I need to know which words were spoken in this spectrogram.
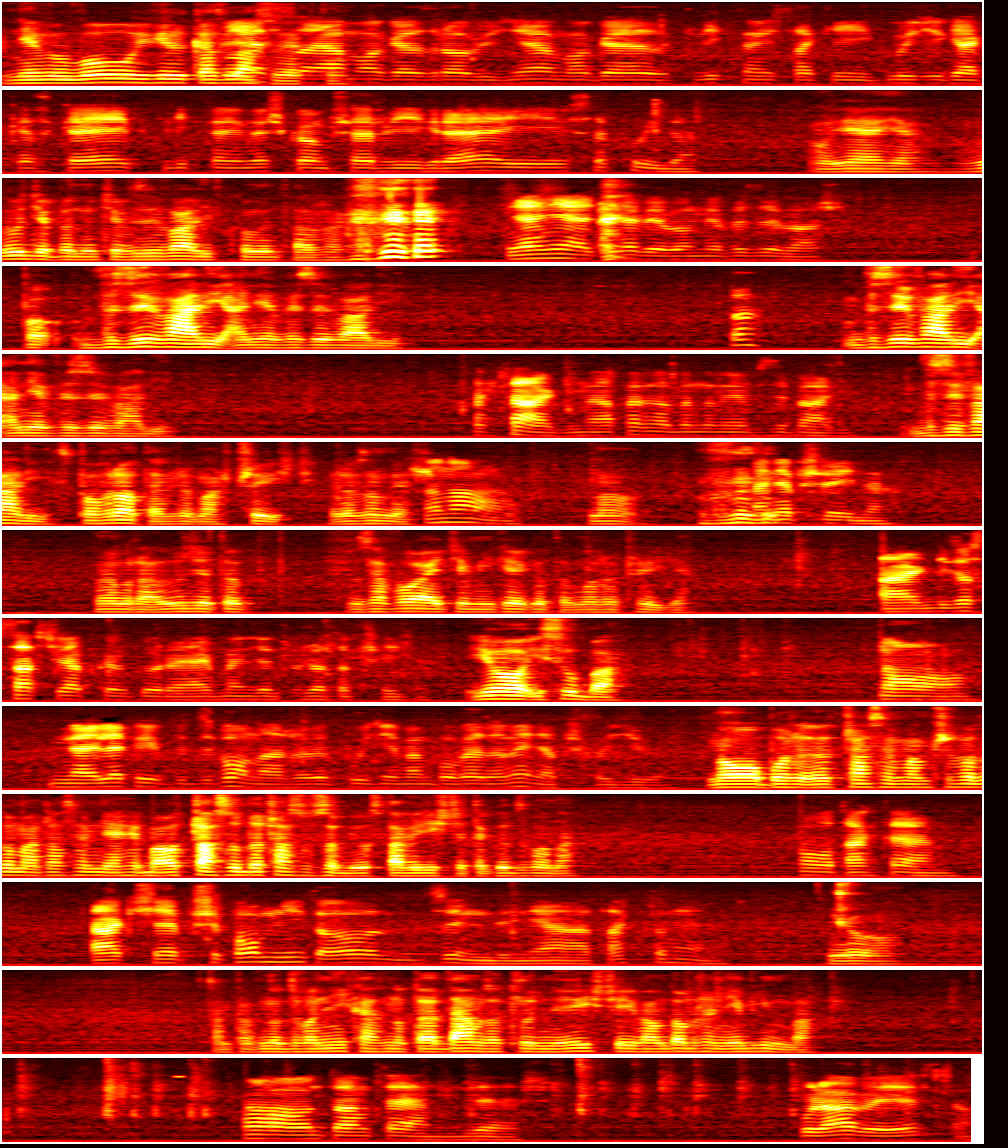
Nie wywołuj wilka z Wiesz lasu co jak ja to. mogę zrobić, nie? Mogę kliknąć taki guzik jak escape, kliknąć myszką, przerwij grę i se pójdę. Ojeja, ludzie będą cię wzywali w komentarzach. Nie, nie, ciebie, bo mnie wyzywasz. Po, wzywali, a nie wyzywali. Co? Wzywali, a nie wyzywali. Tak, tak, na pewno będą mnie wzywali. Wzywali z powrotem, że masz przyjść, rozumiesz? No, no, No. a nie przyjdę. Dobra, ludzie to zawołajcie Mikiego, to może przyjdzie. Tak, i zostawcie łapkę w górę, jak będzie dużo to przyjdę. Jo, i suba. No, najlepiej w dzwona, żeby później wam powiadomienia przychodziły. No, bo czasem wam przychodzą, a czasem nie. Chyba od czasu do czasu sobie ustawiliście tego dzwona. O, tak, ten. Jak się przypomni, to nie? A tak to nie. Jo. Tam pewno dzwonnika z Notre Dame zatrudniliście i wam dobrze nie bimba. No, on tam ten, wiesz. Kulawy jest to.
